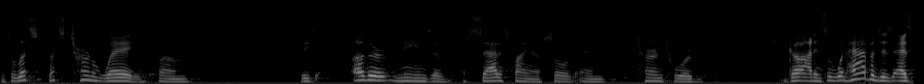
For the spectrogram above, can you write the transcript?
And so let's, let's turn away from these other means of, of satisfying our souls and turn toward God. And so what happens is as,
